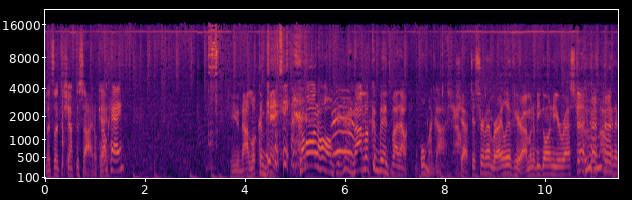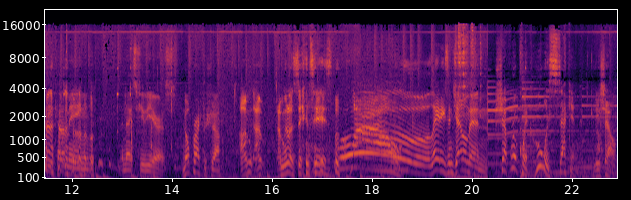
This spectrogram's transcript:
Let's let the chef decide, okay? Okay. He did not look convinced. Come on home, because you did not look convinced by that one. Oh my gosh. Chef, just remember, I live here. I'm going to be going to your restaurant. I'm going to be coming the next few years. No pressure, chef. I'm, I'm, I'm gonna say it is. His. Wow! Ladies and gentlemen. Chef, real quick, who was second? Michelle.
